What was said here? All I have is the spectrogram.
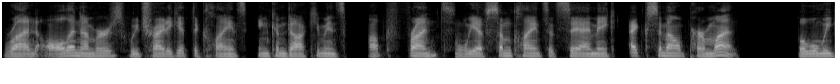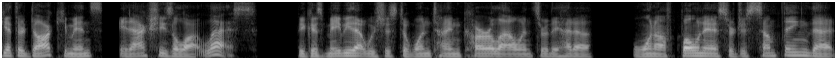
run all the numbers. We try to get the client's income documents up front. We have some clients that say I make X amount per month. But when we get their documents, it actually is a lot less because maybe that was just a one time car allowance or they had a one off bonus or just something that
